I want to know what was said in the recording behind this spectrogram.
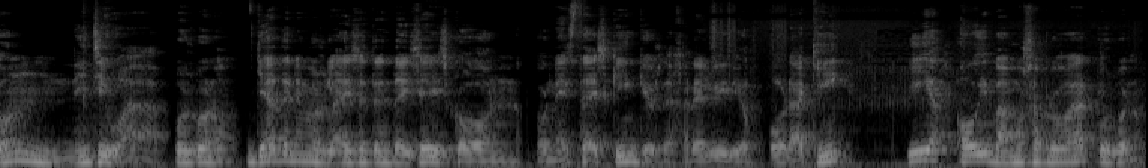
con Nichiwa. Pues bueno, ya tenemos la S36 con, con esta skin, que os dejaré el vídeo por aquí. Y hoy vamos a probar, pues bueno,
